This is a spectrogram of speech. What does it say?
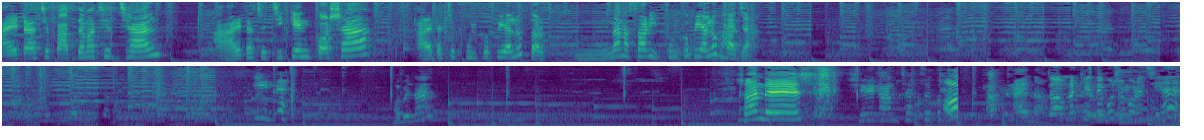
আর এটা আছে পাবদা মাছের ঝাল, আর এটা হচ্ছে চিকেন কষা আর এটা হচ্ছে ফুলকপি আলু তর না না সরি ফুলকপি আলু ভাজা। হবে না? সন্দেশ! সে গান ছাড়ছে তো। খায় না। তো আমরা খেতে বসে পড়েছি হ্যাঁ?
